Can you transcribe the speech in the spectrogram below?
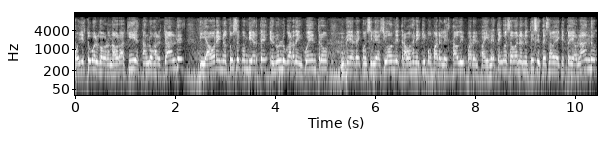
Hoy estuvo el gobernador aquí, están los alcaldes y ahora Inotú se convierte en un lugar de encuentro, de reconciliación, de trabajo en equipo para el Estado y para el país. Le tengo esa buena noticia, usted sabe de qué estoy hablando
